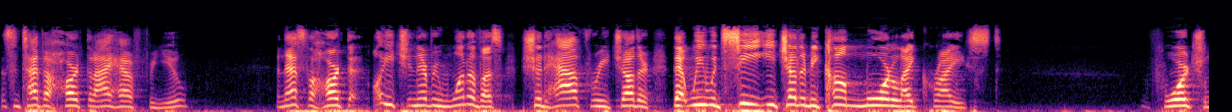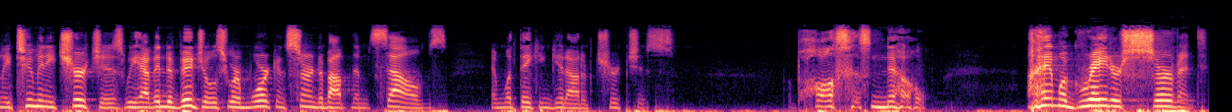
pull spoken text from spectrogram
That's the type of heart that I have for you. And that's the heart that each and every one of us should have for each other, that we would see each other become more like Christ. Fortunately, too many churches, we have individuals who are more concerned about themselves and what they can get out of churches. Paul says, No, I am a greater servant.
